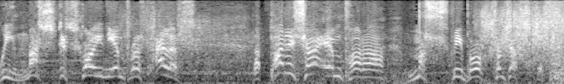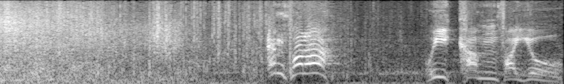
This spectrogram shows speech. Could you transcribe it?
we must destroy the Emperor's palace. The Padishah Emperor must be brought to justice. Emperor, we come for you.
